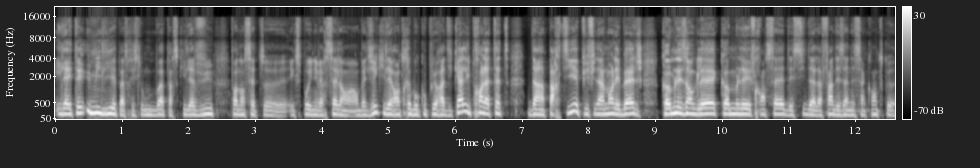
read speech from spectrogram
Il a été humilié, Patrice Lumumba, parce qu'il a vu pendant cette euh, expo universelle en, Belgique. Il est rentré beaucoup plus radical. Il prend la tête d'un parti et puis finalement les Belges, comme les Anglais, comme les Français, décident à la fin des années 50 que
